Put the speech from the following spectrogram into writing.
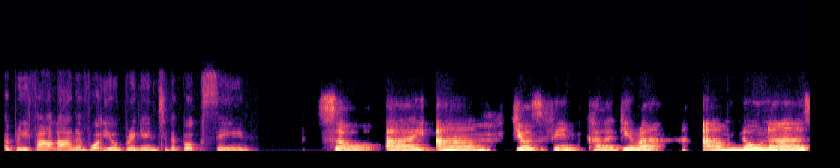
a brief outline of what you're bringing to the book Seen. So I am Josephine Calagira. I'm known as,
